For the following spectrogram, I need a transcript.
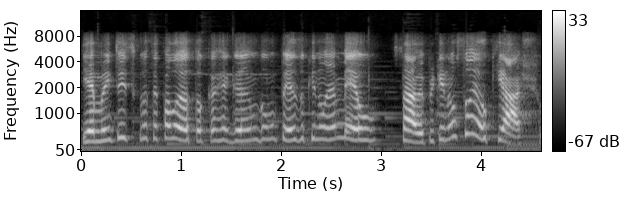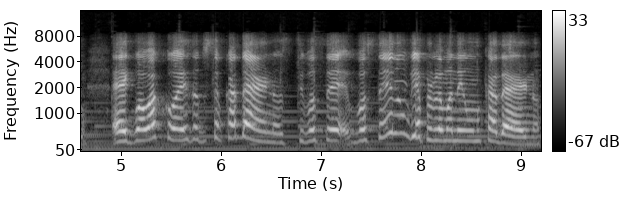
E é muito isso que você falou, eu tô carregando um peso que não é meu, sabe? Porque não sou eu que acho. É igual a coisa do seu caderno. Se você, você não via problema nenhum no caderno,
